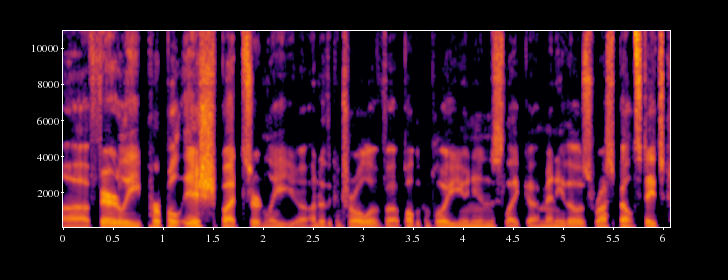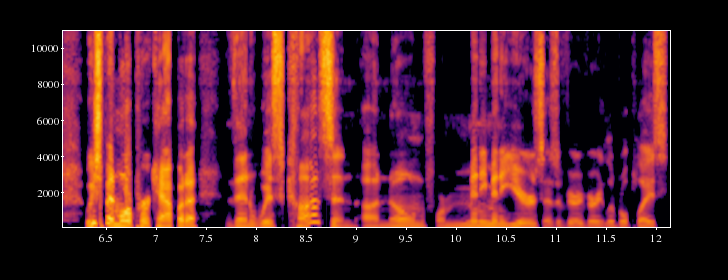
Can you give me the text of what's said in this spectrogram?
Uh, fairly purple-ish, but certainly uh, under the control of uh, public employee unions, like uh, many of those Rust Belt states. We spend more per capita than Wisconsin, uh, known for many, many years as a very, very liberal place,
